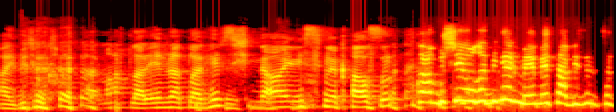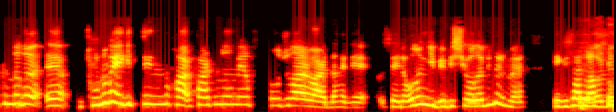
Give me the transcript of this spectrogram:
Ay bütün kartlar, martlar, evraklar hepsi şimdi aynı isimle kalsın. Tam bir şey olabilir mi? Mesela bizim takımda da e, turnuvaya gittiğinin far- farkında olmayan futbolcular vardı hani şeyde. Onun gibi bir şey olabilir mi? Ne güzel laf soktum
